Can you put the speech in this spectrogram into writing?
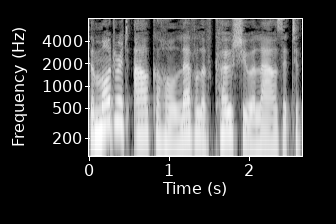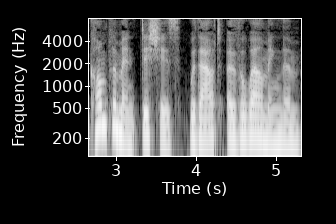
the moderate alcohol level of Koshu allows it to complement dishes without overwhelming them.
